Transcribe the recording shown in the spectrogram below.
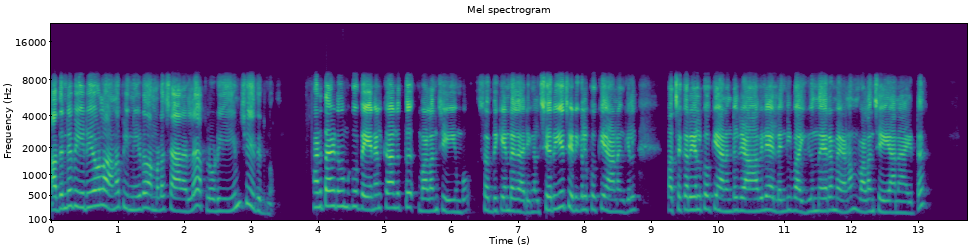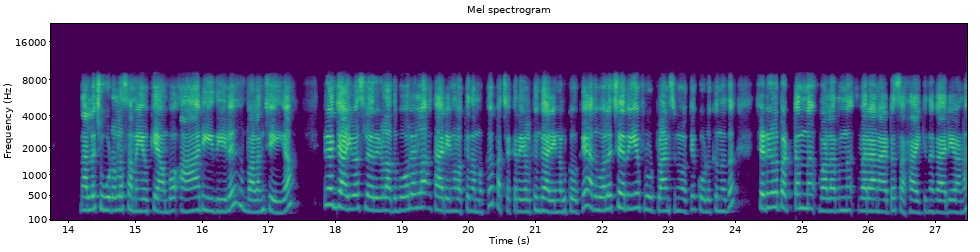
അതിന്റെ വീഡിയോകളാണ് പിന്നീട് നമ്മുടെ ചാനലിൽ അപ്ലോഡ് ചെയ്യുകയും ചെയ്തിരുന്നു. അടുത്തായിട്ട് നമുക്ക് വേനൽക്കാലത്ത് വളം ചെയ്യുമ്പോൾ ശ്രദ്ധിക്കേണ്ട കാര്യങ്ങൾ. ചെറിയ ചെടികൾക്കൊക്കെ ആണെങ്കിൽ പച്ചക്കറികൾക്കൊക്കെ ആണെങ്കിൽ രാവിലെ അല്ലെങ്കിൽ വൈകുന്നേരം വേണം വളം ചെയ്യാനായിട്ട്. നല്ല ചൂടുള്ള സമയമൊക്കെ ആകുമ്പോൾ ആ രീതിയിൽ വളം ചെയ്യുക. പിന്നെ ജൈവ സ്ലറികൾ അതുപോലുള്ള കാര്യങ്ങളൊക്കെ നമുക്ക് പച്ചക്കറികൾക്കും കാര്യങ്ങൾക്കും ഒക്കെ അതുപോലെ ചെറിയ ഫ്രൂട്ട് പ്ലാന്റ്സിനും ഒക്കെ കൊടുക്കുന്നത് ചെടികൾ പെട്ടെന്ന് വളർന്ന് വരാനായിട്ട് സഹായിക്കുന്ന കാര്യമാണ്.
